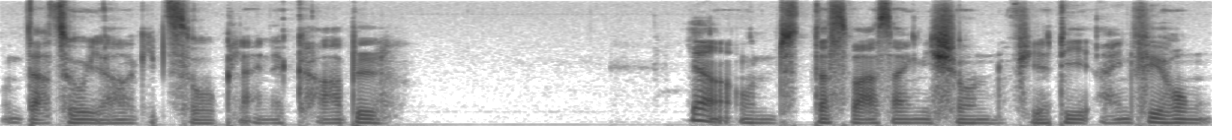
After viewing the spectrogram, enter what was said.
Und dazu ja gibt's so kleine Kabel. Ja, und das war's eigentlich schon für die Einführung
